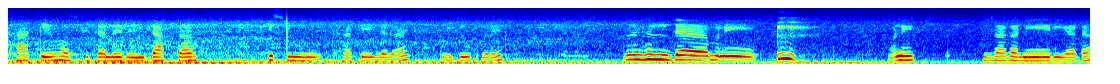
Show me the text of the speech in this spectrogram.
থাকে হসপিটালের এই ডাক্তার কিছু থাকে এই জায়গায়, এই যে উপরে। তো এখানটা মানে অনেক জায়গা নিয়ে এরিয়াটা।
